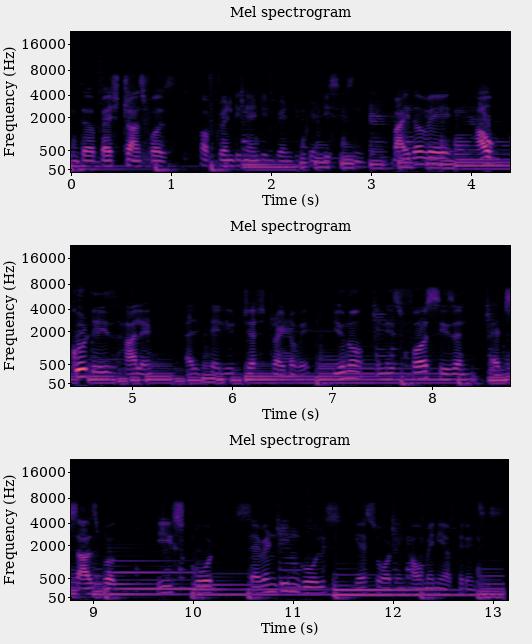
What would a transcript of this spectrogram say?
in the best transfers of 2019-2020 season. By the way, how good is Haaland, I'll tell you just right away. You know, in his first season at Salzburg, he scored 17 goals. Guess what in how many appearances?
